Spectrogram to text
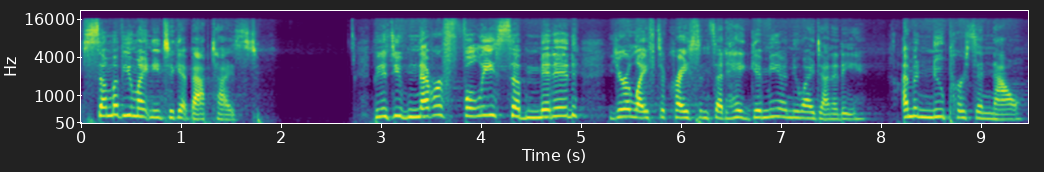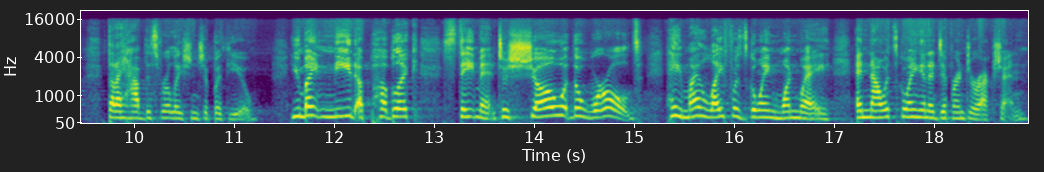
Some of you might need to get baptized because you've never fully submitted your life to Christ and said, Hey, give me a new identity. I'm a new person now that I have this relationship with you. You might need a public statement to show the world, hey, my life was going one way and now it's going in a different direction.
